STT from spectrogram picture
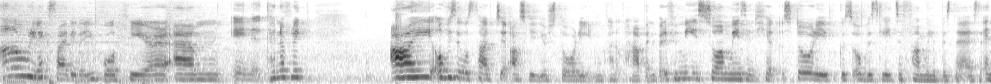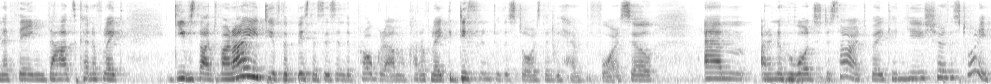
I'm really excited that you're both here. Um, and kind of like, I obviously will start to ask you your story and kind of happen, but for me, it's so amazing to hear the story because obviously it's a family business, and I think that kind of like gives that variety of the businesses in the program kind of like different to the stores that we had before. So, um, I don't know who wants to start, but can you share the story?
